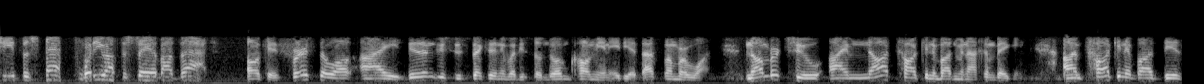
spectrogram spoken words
chief of staff? What do you have to say about that? Okay, first of all, I didn't disrespect anybody, so don't call me an idiot. That's number one. Number two, I'm not talking about Menachem Begin. I'm talking about this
